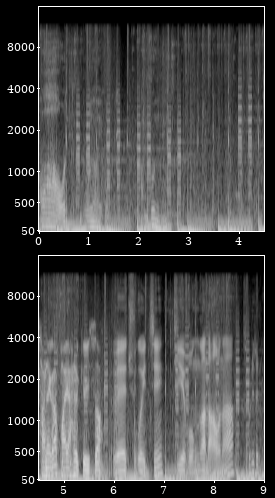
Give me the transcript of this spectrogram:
와 어, 뭐야 이거. 안 보이네. 자네가 봐야 할 게 있어. 왜 죽어있지? 뒤에 뭔가 나오나? 소리 들리네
